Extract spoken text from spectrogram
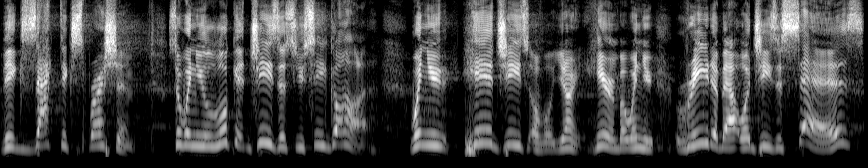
the exact expression. So when you look at Jesus, you see God. When you hear Jesus, well, you don't hear him, but when you read about what Jesus says,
